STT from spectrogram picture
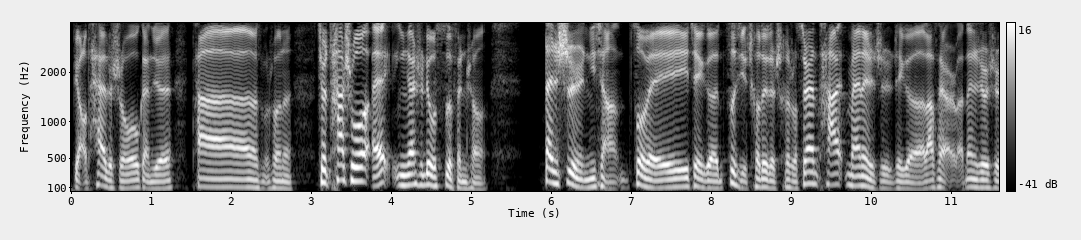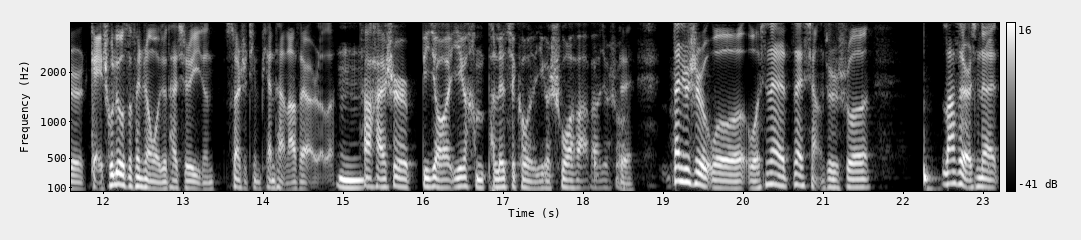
表态的时候，我感觉他怎么说呢？就是他说，哎，应该是六四分成。但是你想，作为这个自己车队的车手，虽然他 manage 这个拉塞尔吧，但是就是给出六四分成，我觉得他其实已经算是挺偏袒拉塞尔的了。嗯，他还是比较一个很 political 的一个说法吧，就说对，但就是我我现在在想，就是说，拉塞尔现在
